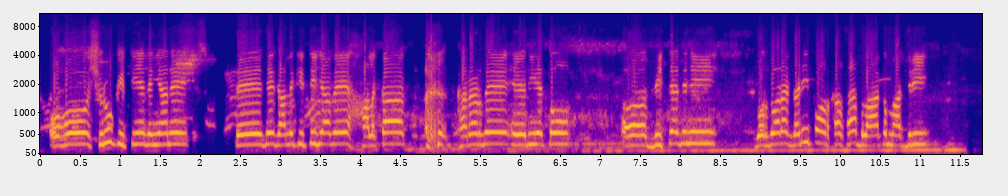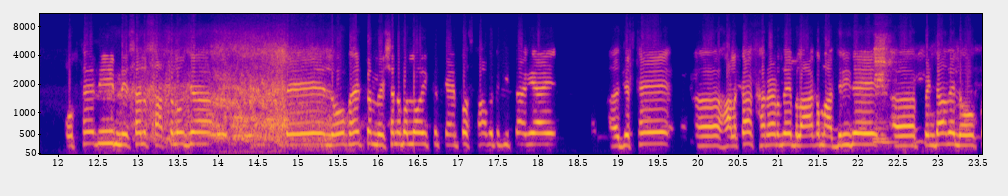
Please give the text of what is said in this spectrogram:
ਉਹ ਸ਼ੁਰੂ ਕੀਤੀਆਂ ਗਈਆਂ ਨੇ। ਤੇ ਜੇ ਗੱਲ ਕੀਤੀ ਜਾਵੇ ਹਲਕਾ ਖਰੜ ਦੇ ਏਰੀਏ ਤੋਂ ਬੀਤੇ ਦਿਨੀ ਗੁਰਦੁਆਰਾ ਗੜੀ ਪੌਰਖਾ ਸਾਹਿਬ ਬਲਾਕ ਮਾਜਰੀ। ਉੱਥੇ ਵੀ ਮਿਸਲ ਸਤਲੁਜ ਤੇ ਲੋਕ ਹਿੱਤ ਮਿਸ਼ਨ ਵੱਲੋਂ ਇੱਕ ਕੈਂਪ ਸਥਾਪਿਤ ਕੀਤਾ ਗਿਆ ਹੈ ਜਿੱਥੇ ਹਲਕਾ ਖਰੜ ਦੇ ਬਲਾਕ ਮਾਜਰੀ ਦੇ ਪਿੰਡਾਂ ਦੇ ਲੋਕ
